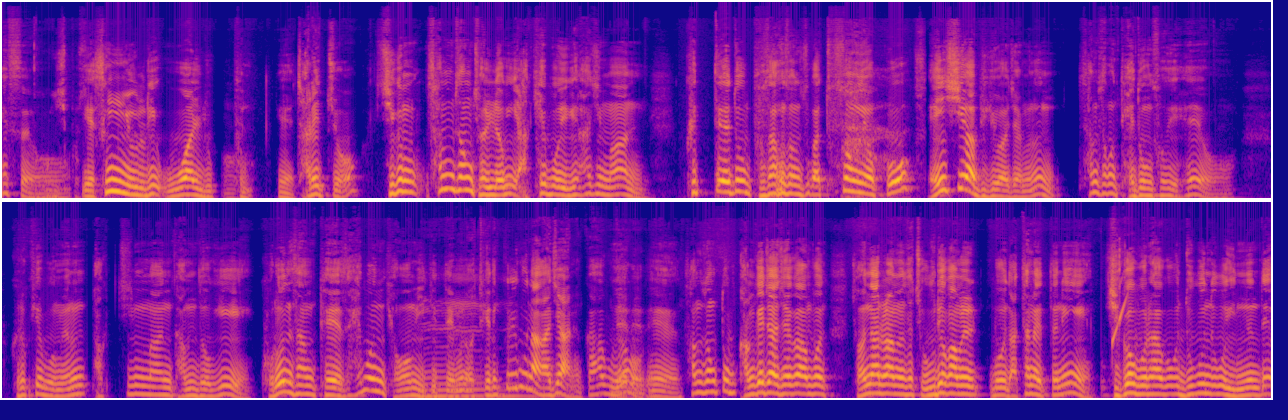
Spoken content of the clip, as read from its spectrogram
했어요. 28승. 예, 승률이 5할 6푼. 예, 잘했죠. 지금 삼성 전력이 약해 보이긴 하지만 그때도 부상 선수가 투성이었고 NC와 비교하자면은 삼성은 대동소이해요. 그렇게 보면은 박진만 감독이 그런 상태에서 해본 경험이 있기 때문에 음. 어떻게든 끌고 나가지 않을까 하고요. 예. 삼성 또 관계자 제가 한번 전화를 하면서 좀 우려감을 뭐 나타냈더니 기겁을 하고 누구누구 있는데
